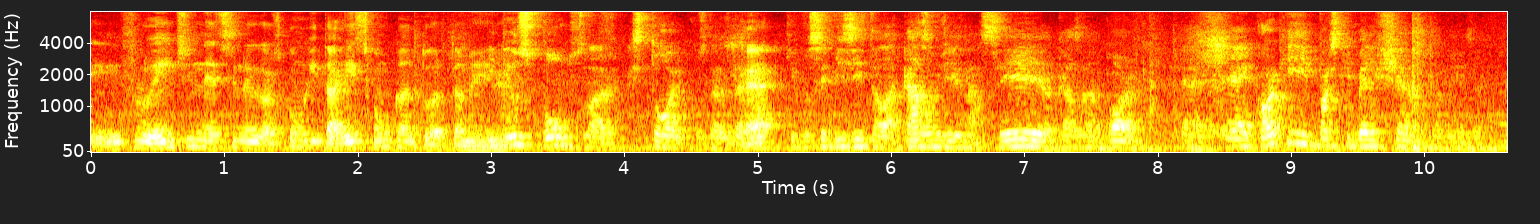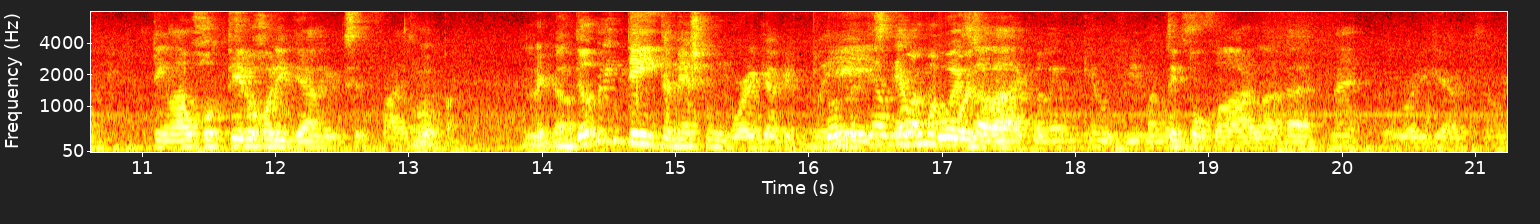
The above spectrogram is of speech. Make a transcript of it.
influente nesse negócio, como guitarrista e como cantor também, E né? tem os pontos lá históricos né, da- É. que você visita lá, a casa onde ele nasceu, a casa. Cork. É, é Cork e parece que Bellisham também, Zé. Tem lá o roteiro Rory Gallagher que você faz. né? Opa, legal. Em Dublin tem também, acho que um Rory Gallagher Dublin Place, tem alguma coisa, lá. que eu lembro que eu vi, mas não Temple Bar lá, É. né? O Rory Gallagher também.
